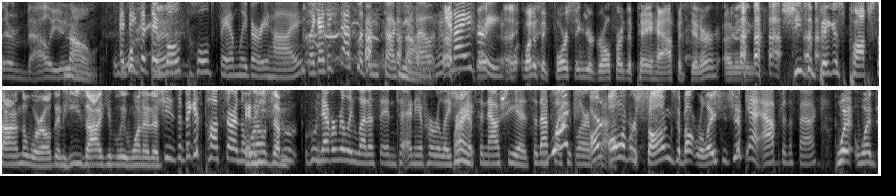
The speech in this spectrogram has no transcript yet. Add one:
Their values. No. I think that they both hold family very high. Like I think that's what he's talking No. about, and I agree. Uh, what- what is it? Forcing your girlfriend to pay half at dinner? I mean, She's the biggest pop star in the world, and he's arguably one of the. She's the biggest pop star in the And world he's a- who who never really let us into any of her relationships, Right. and now she is. So that's why people are aren't all of her songs about relationships? yeah, after the fact. What? What?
